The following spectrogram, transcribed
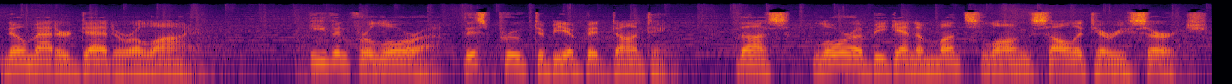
no matter dead or alive. Even for Laura, this proved to be a bit daunting. Thus, Laura began a months-long solitary search.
